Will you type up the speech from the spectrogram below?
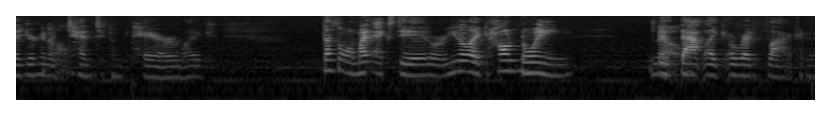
like you're gonna no. tend to compare like that's not what my ex did, or you know, like how annoying no. is that like a red flag kind?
